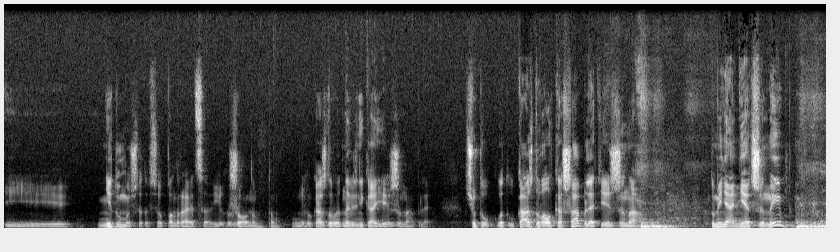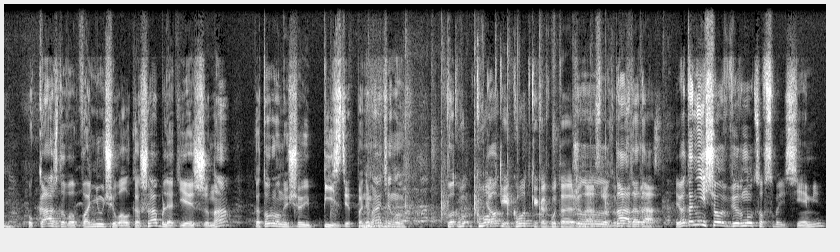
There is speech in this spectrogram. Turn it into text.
И не думаю, что это все понравится их женам. Там, у каждого наверняка есть жена, блядь. Почему-то вот у каждого алкаша, блядь, есть жена. У меня нет жены. У каждого вонючего алкаша, блядь, есть жена, которую он еще и пиздит. Понимаете? Ну, вот К водке, к водке как будто жена ну, сразу. Да, да, да. И вот они еще вернутся в свои семьи,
